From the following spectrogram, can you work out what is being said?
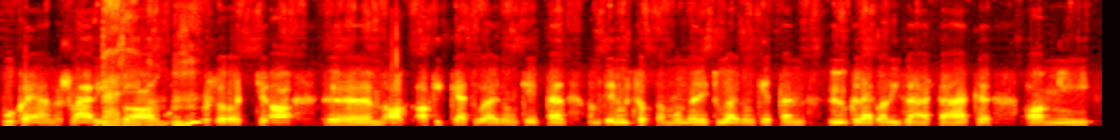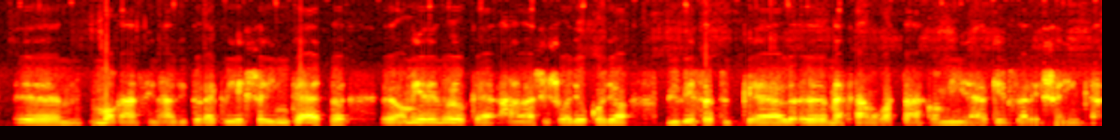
Pulka János, Váriva, uh-huh. Dorottya, akikkel tulajdonképpen, amit én úgy szoktam mondani, tulajdonképpen ők legalizálták a mi magánszínházi törekvéseinket, amiért én örökkel hálás is vagyok, hogy a művészetükkel megtámogatták a mi elképzeléseinket.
